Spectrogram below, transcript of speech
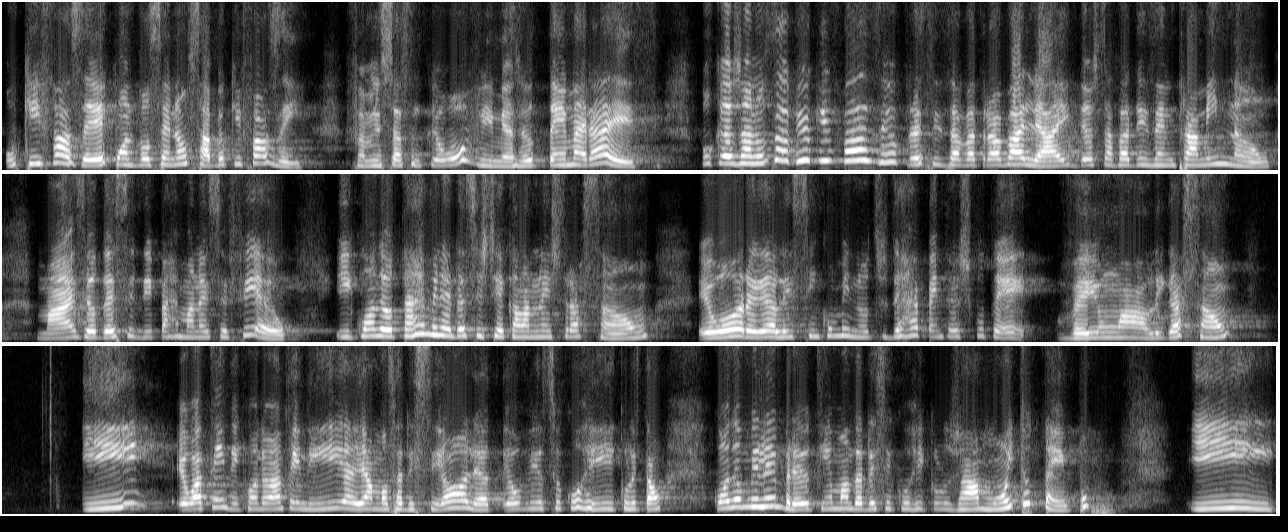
o que fazer quando você não sabe o que fazer. Foi a ministração que eu ouvi, mas o tema era esse. Porque eu já não sabia o que fazer, eu precisava trabalhar e Deus estava dizendo para mim não. Mas eu decidi permanecer fiel. E quando eu terminei de assistir aquela ministração, eu orei ali cinco minutos, de repente eu escutei, veio uma ligação e eu atendi. Quando eu atendi, aí a moça disse: Olha, eu vi o seu currículo e tal. Quando eu me lembrei, eu tinha mandado esse currículo já há muito tempo. E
